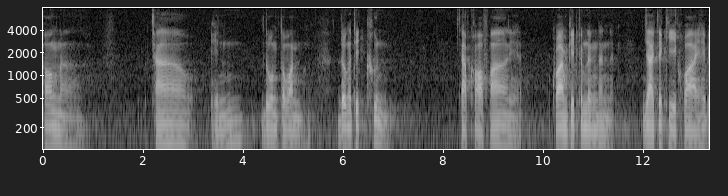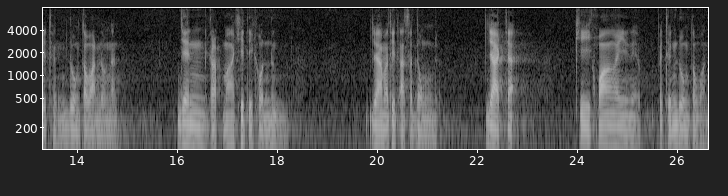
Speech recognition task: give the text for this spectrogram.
ท้องนา เช้าเห็นดวงตะวัน ดวงอาทิตย์ขึ้น จากขอบฟ้าเนี่ยความคิดกำหนึ่งท่านน่ะอยากจะขี่ควายให้ไปถึงดวงตะวันดวงนั้น เย็นกลับมาคิดอีกคนหนึ่ง ยามอาทิตย์อัสดง อยากจะขี่ควายเนี่ย ไปถึงดวงตะวัน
